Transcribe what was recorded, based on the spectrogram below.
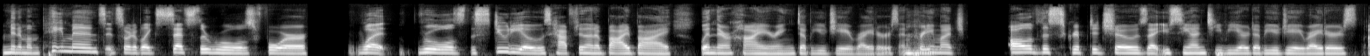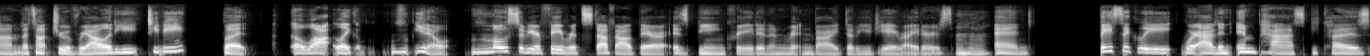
minimum payments. It sort of like sets the rules for what rules the studios have to then abide by when they're hiring WGA writers. And pretty much all of the scripted shows that you see on TV are WGA writers. Um, that's not true of reality TV, but a lot, like, you know, most of your favorite stuff out there is being created and written by WGA writers. Mhm. And basically, we're at an impasse because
